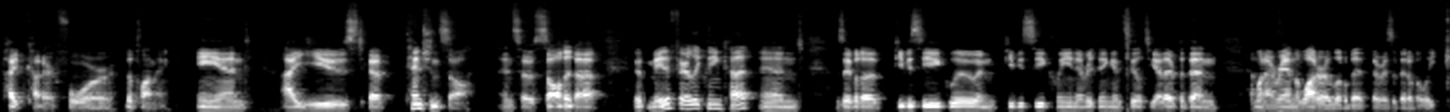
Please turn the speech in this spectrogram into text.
pipe cutter for the plumbing and i used a tension saw and so sawed it up it made a fairly clean cut and was able to PVC glue and PVC clean everything and seal together. But then when I ran the water a little bit, there was a bit of a leak.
